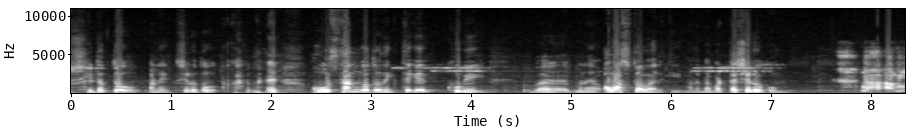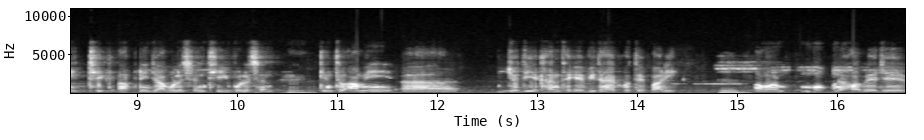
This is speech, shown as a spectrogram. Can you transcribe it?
সেটা তো মানে সেটা তো অবস্থানগত দিক থেকে খুবই মানে অবাস্তব আর কি মানে ব্যাপারটা সেরকম। না আমি ঠিক আপনি যা বলেছেন ঠিক বলেছেন। কিন্তু আমি যদি এখান থেকে বিধায়ক হতে পারি আমার মনে হবে যে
